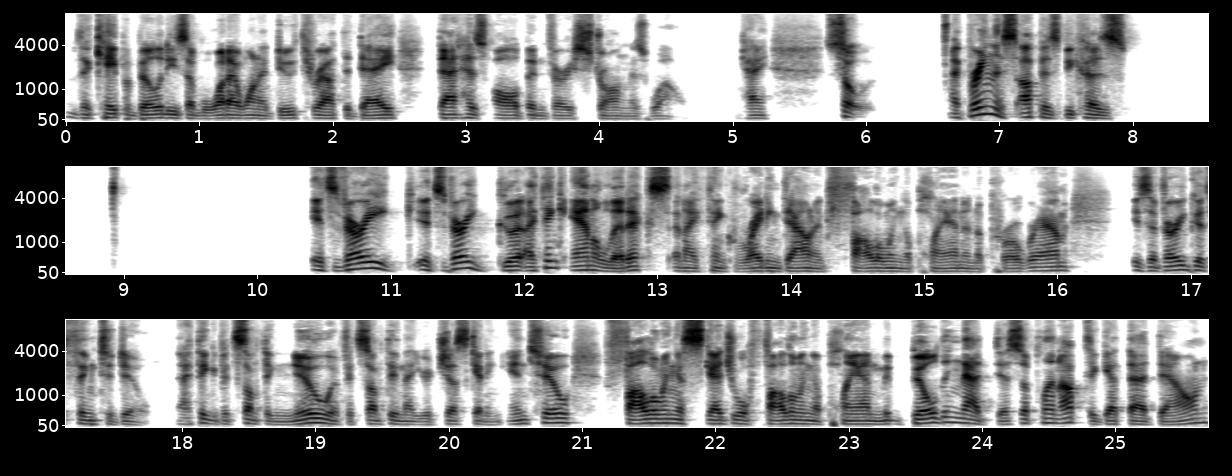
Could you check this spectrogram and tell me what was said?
the capabilities of what I want to do throughout the day, that has all been very strong as well. Okay. So I bring this up is because it's very it's very good. I think analytics and I think writing down and following a plan and a program is a very good thing to do. I think if it's something new, if it's something that you're just getting into, following a schedule, following a plan, building that discipline up to get that down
